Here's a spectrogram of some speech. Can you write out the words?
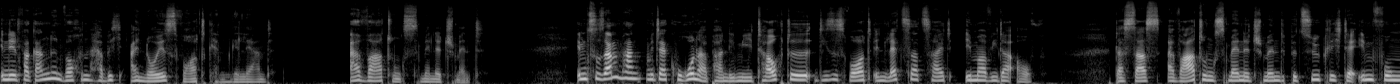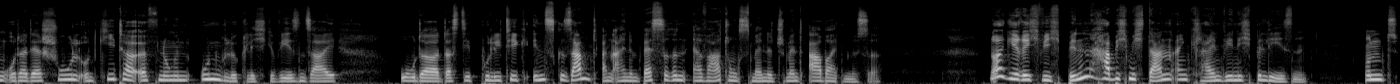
In den vergangenen Wochen habe ich ein neues Wort kennengelernt. Erwartungsmanagement. Im Zusammenhang mit der Corona-Pandemie tauchte dieses Wort in letzter Zeit immer wieder auf. Dass das Erwartungsmanagement bezüglich der Impfungen oder der Schul- und Kita-Öffnungen unglücklich gewesen sei oder dass die Politik insgesamt an einem besseren Erwartungsmanagement arbeiten müsse. Neugierig wie ich bin, habe ich mich dann ein klein wenig belesen. Und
